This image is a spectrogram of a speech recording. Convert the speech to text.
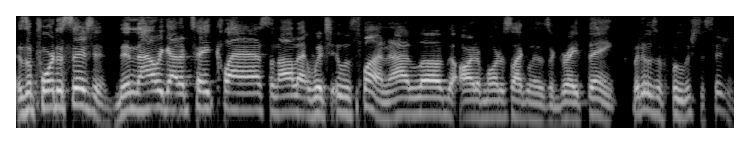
It's a poor decision. Then now we got to take class and all that, which it was fun. And I love the art of motorcycling. It's a great thing, but it was a foolish decision.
